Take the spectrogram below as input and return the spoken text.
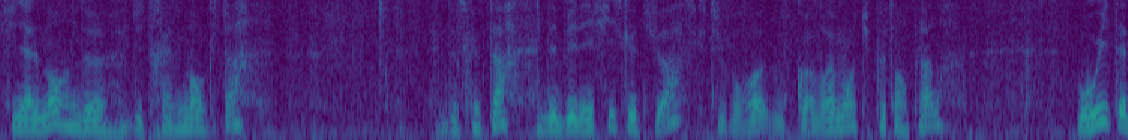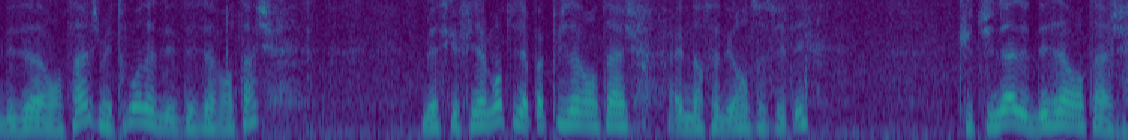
finalement du traitement que tu as, de ce que tu as, des bénéfices que tu as, est-ce que tu quoi vraiment tu peux t'en plaindre? Oui, tu as des avantages, mais tout le monde a des désavantages. Mais est-ce que finalement tu n'as pas plus d'avantages à être dans cette grande société que tu n'as de désavantages?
